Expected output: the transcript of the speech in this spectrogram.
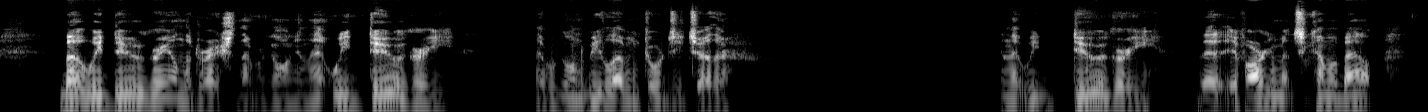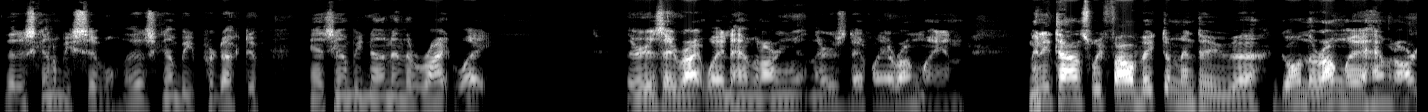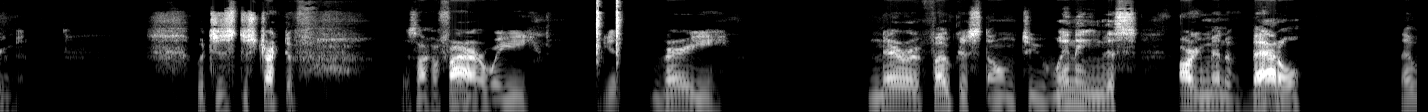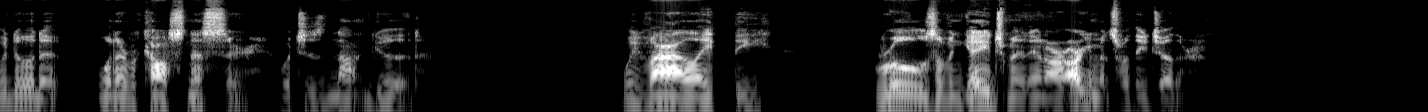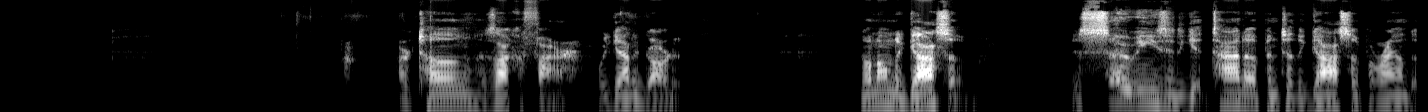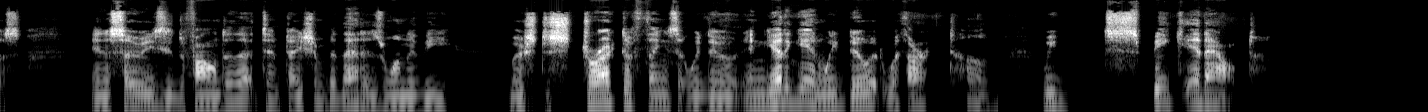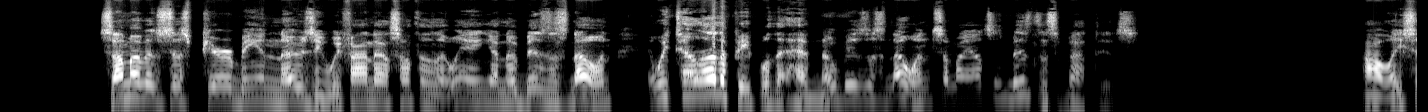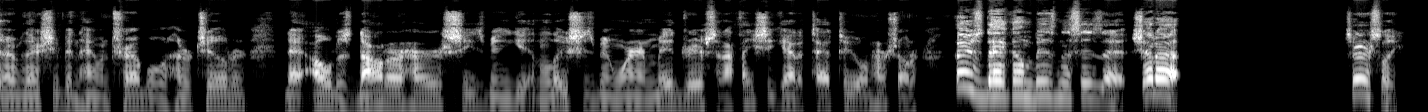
but we do agree on the direction that we're going, and that we do agree that we're going to be loving towards each other, and that we do agree that if arguments come about, that it's going to be civil, that it's going to be productive, and it's going to be done in the right way. There is a right way to have an argument, and there is definitely a wrong way. And many times we fall victim into uh, going the wrong way of having an argument, which is destructive. It's like a fire. We get very narrow focused on to winning this argument of battle that we do it at whatever cost necessary, which is not good. We violate the rules of engagement in our arguments with each other. Our tongue is like a fire. We got to guard it. Going on to gossip. It's so easy to get tied up into the gossip around us. And it's so easy to fall into that temptation. But that is one of the most destructive things that we do. And yet again, we do it with our tongue. We speak it out. Some of it's just pure being nosy. We find out something that we ain't got no business knowing, and we tell other people that have no business knowing somebody else's business about this. Oh, Lisa over there, she's been having trouble with her children. That oldest daughter of hers, she's been getting loose. She's been wearing midriffs, and I think she got a tattoo on her shoulder. Whose daggum business is that? Shut up. Seriously.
